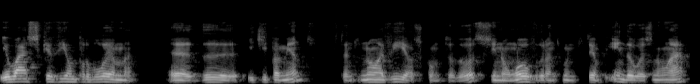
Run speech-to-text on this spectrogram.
eu acho que havia um problema de equipamento, portanto não havia os computadores e não houve durante muito tempo ainda hoje não há,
